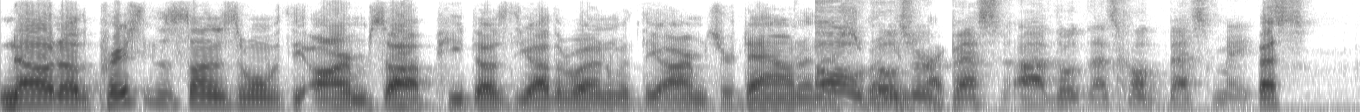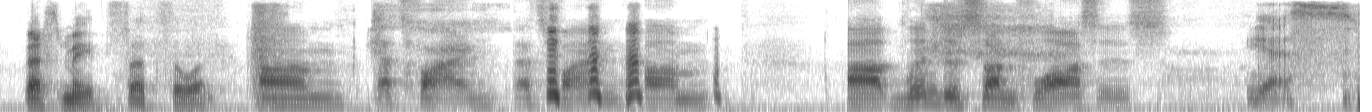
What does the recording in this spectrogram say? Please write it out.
No, no, the Praising the Sun is the one with the arms up. He does the other one with the arms are down and Oh, those are back. best. Uh, th- that's called best mates. Best- best mates. That's the one. Um, that's fine. That's fine. um, uh, Linda's son flosses. Yes.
